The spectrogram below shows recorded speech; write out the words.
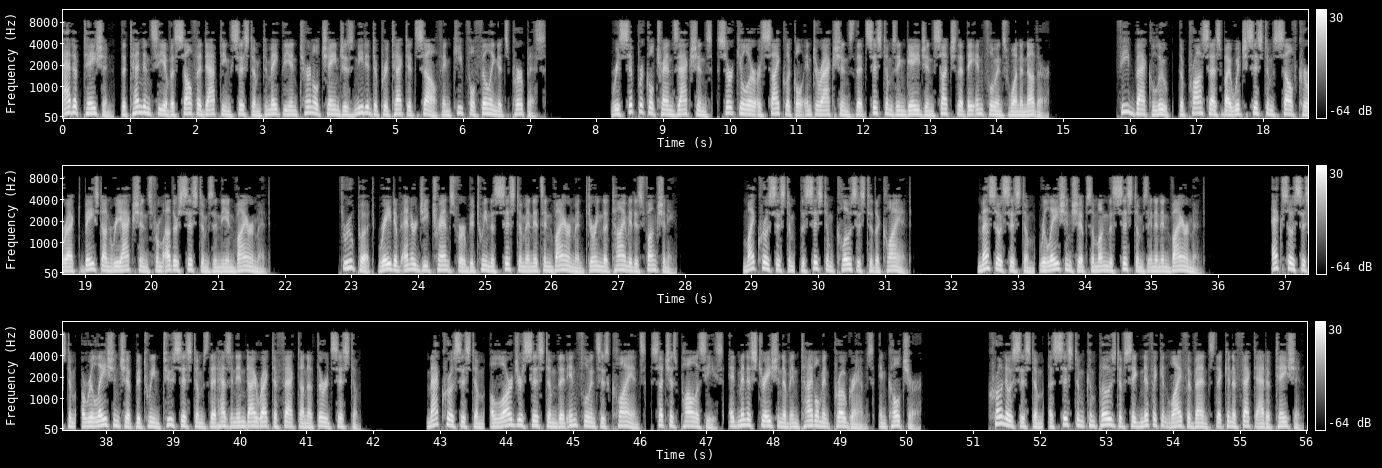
Adaptation, the tendency of a self-adapting system to make the internal changes needed to protect itself and keep fulfilling its purpose. Reciprocal transactions, circular or cyclical interactions that systems engage in such that they influence one another. Feedback loop, the process by which systems self-correct based on reactions from other systems in the environment. Throughput, rate of energy transfer between the system and its environment during the time it is functioning. Microsystem – the system closest to the client. Mesosystem – relationships among the systems in an environment. Exosystem – a relationship between two systems that has an indirect effect on a third system. Macrosystem – a larger system that influences clients, such as policies, administration of entitlement programs, and culture. Chronosystem – a system composed of significant life events that can affect adaptation.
